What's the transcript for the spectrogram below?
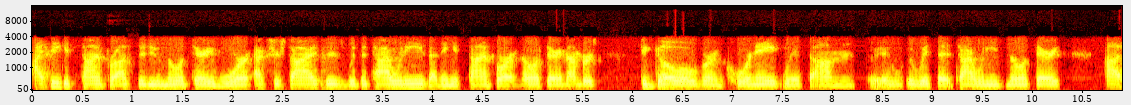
I think it's time for us to do military war exercises with the Taiwanese. I think it's time for our military members to go over and coordinate with um, with the Taiwanese military. Uh,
